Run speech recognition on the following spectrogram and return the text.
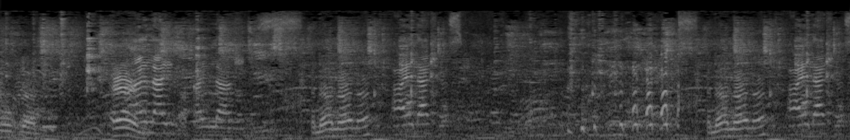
program. And, Eyelash. Eyelashes. ano, ano, ano? Eyelashes. Ano, ano, ano? Eyelashes.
